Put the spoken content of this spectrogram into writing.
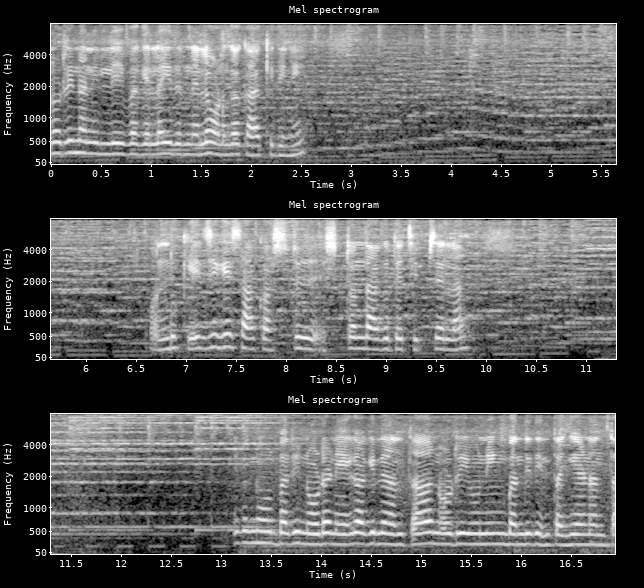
ನೋಡ್ರಿ ನಾನು ಇಲ್ಲಿ ಇವಾಗೆಲ್ಲ ಇದನ್ನೆಲ್ಲ ಒಣಗಕ್ಕೆ ಹಾಕಿದ್ದೀನಿ. ಒಂದು ಕೆ ಜಿಗೆ ಸಾಕು, ಅಷ್ಟು, ಎಷ್ಟೊಂದಾಗುತ್ತೆ ಚಿಪ್ಸ್ ಎಲ್ಲ. ಇವಾಗ ನಾವು ಬರೀ ನೋಡೋಣ, ಹೇಗಾಗಿದೆ ಅಂತ. ನೋಡ್ರಿ ಇವ್ನಿಂಗ್ ಬಂದಿದ್ದೀನಿ, ತೆಗಿಯೋಣ ಅಂತ.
